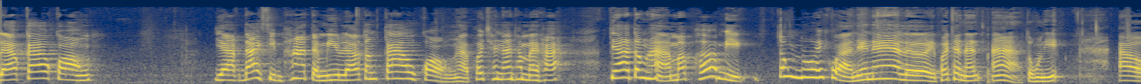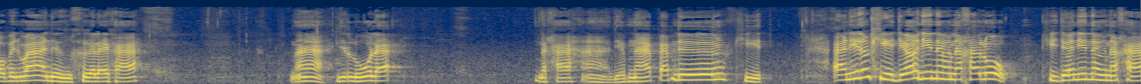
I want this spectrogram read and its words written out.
แล้วเก้ากล่อง อยากได้สิบห้าแต่มีอยู่แล้วตั้งเก้ากล่องอะ เพราะฉะนั้นทำไมคะย่าต้องหามาเพิ่มอีก ต้องน้อยกว่าแน่ ๆ เลย เพราะฉะนั้นอ่าตรงนี้ เอาเป็นว่าหนึ่งคืออะไรคะ อ่า รู้แล้วนะคะ อ่า เดี๋ยวนะ แป๊บหนึ่งขีด อันนี้ต้องขีดเยอะนิดนึงนะคะ ลูก ขีดเยอะนิดนึงนะคะ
